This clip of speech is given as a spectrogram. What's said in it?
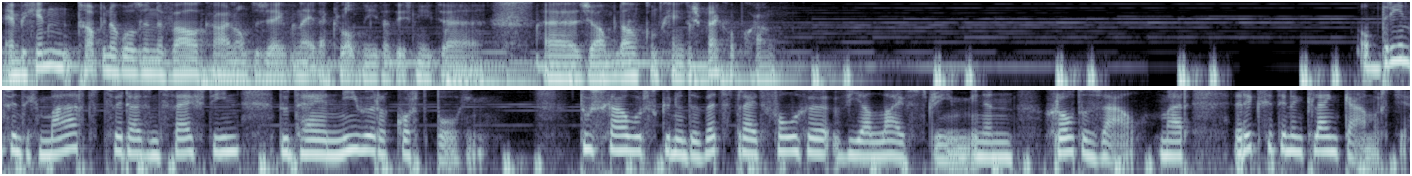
het begin trap je nog wel eens in de valkuil om te zeggen van nee, dat klopt niet, dat is niet zo. Maar dan komt geen gesprek op gang. Op 23 maart 2015 doet hij een nieuwe recordpoging. Toeschouwers kunnen de wedstrijd volgen via livestream in een grote zaal, maar Rick zit in een klein kamertje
